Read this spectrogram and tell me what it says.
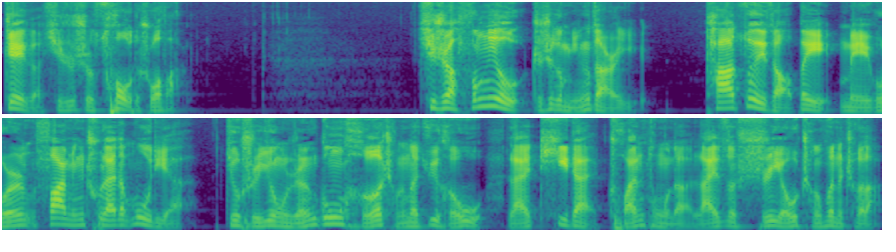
这个其实是错误的说法。其实啊，封釉只是个名字而已，它最早被美国人发明出来的目的啊，就是用人工合成的聚合物来替代传统的来自石油成分的车蜡，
